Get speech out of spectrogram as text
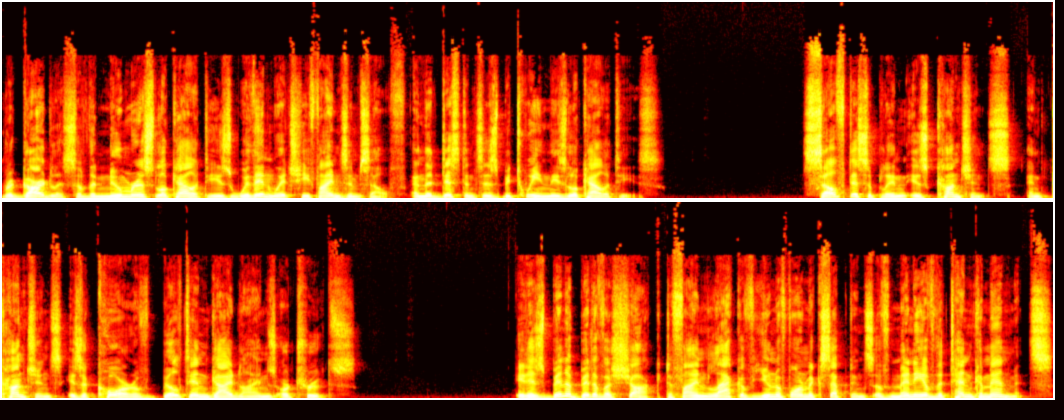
regardless of the numerous localities within which he finds himself and the distances between these localities. Self discipline is conscience, and conscience is a core of built in guidelines or truths. It has been a bit of a shock to find lack of uniform acceptance of many of the Ten Commandments.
